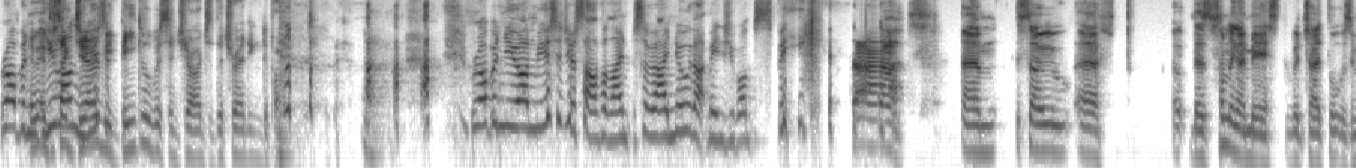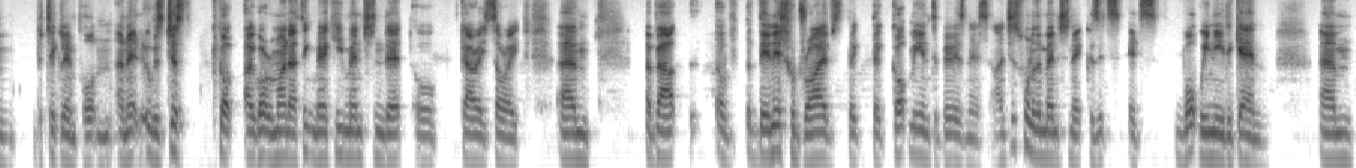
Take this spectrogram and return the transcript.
Robin, it, you was like Jeremy Beadle was in charge of the training department. Robin, you unmuted yourself, and I, so I know that means you want to speak. ah, um, so uh, there's something I missed, which I thought was particularly important, and it, it, was just got I got reminded. I think Mickey mentioned it, or Gary, sorry, um, about of the initial drives that, that got me into business. I just wanted to mention it because it's it's what we need again. Um,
